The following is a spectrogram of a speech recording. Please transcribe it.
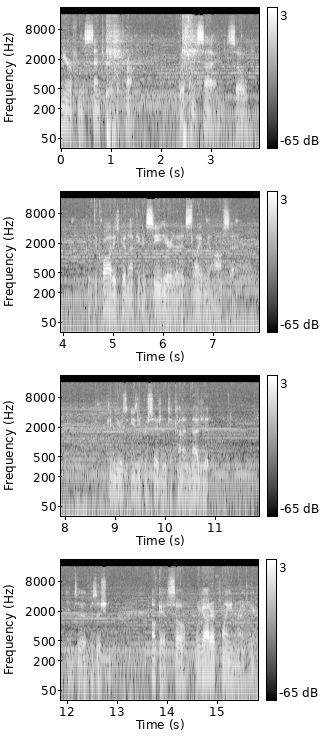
mirror from the center of the prop. It goes from the side. So if the quality is good enough, you can see here that it's slightly offset. You can use easy precision to kind of nudge it into position. Okay, so we got our plane right here.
